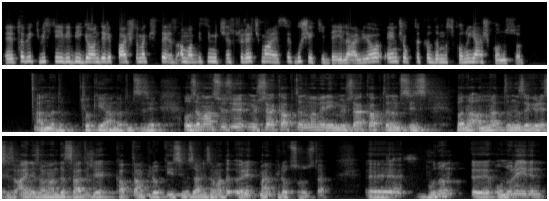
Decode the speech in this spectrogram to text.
e, tabii ki biz TVB gönderip başlamak isteriz ama bizim için süreç maalesef bu şekilde ilerliyor. En çok takıldığımız konu yaş konusu. Anladım. Çok iyi anladım sizi. O zaman sözü Mürsel Kaptanıma vereyim. Mürsel Kaptanım siz bana anlattığınıza göre siz aynı zamanda sadece kaptan pilot değilsiniz, aynı zamanda öğretmen pilotsunuz da. Ee, evet. Bunun e, Onur Air'in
